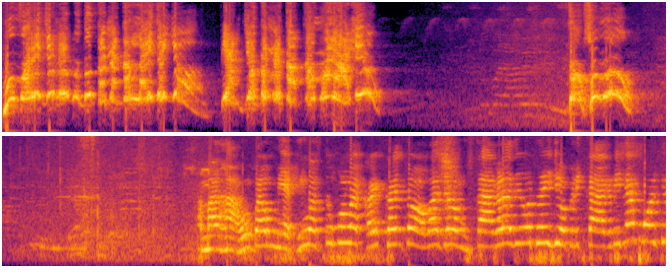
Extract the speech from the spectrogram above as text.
હું મરી જને બધું તમે કર લઈ જજો. પેરજો તમે તો કમળ આલ્યો. તો શું અમાર હાહુ મેઠી વસ્તુ બોલવા ખાઈ ખાઈ તો અવાજ કાગડા જેવો થઈ ગયો. પેલી કાગડી ના બોલતો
